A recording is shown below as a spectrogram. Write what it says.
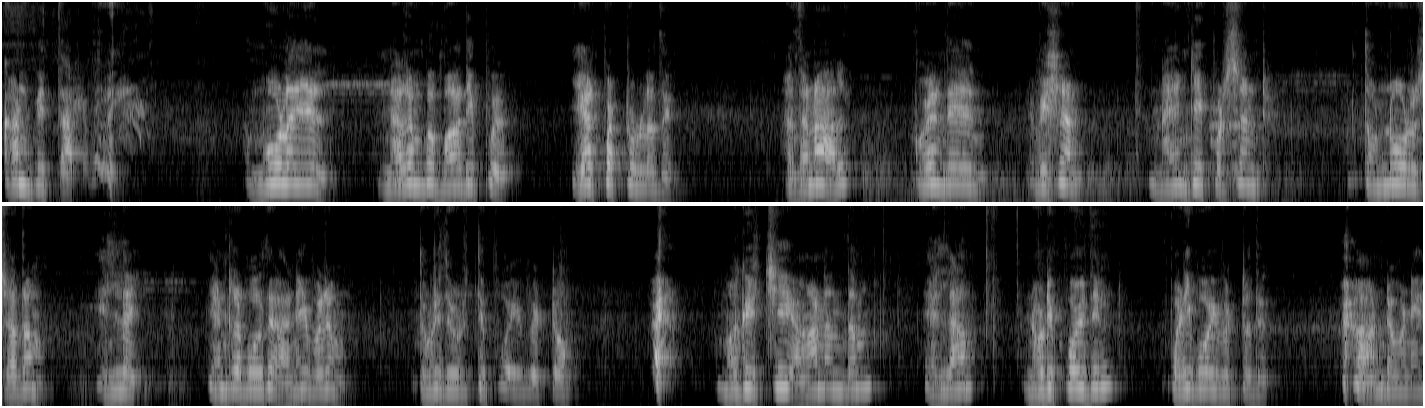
காண்பித்தார். மூளையில் நரம்பு பாதிப்பு ஏற்பட்டுள்ளது. அதனால் குழந்தையின் விஷன் நைன்டி பர்சன்ட் தொண்ணூறு சதம் இல்லை என்றபோது அனைவரும் துடிதுடித்து போய்விட்டோம். மகிழ்ச்சி ஆனந்தம் எல்லாம் நொடிப்பொழுதில் பறிபோய்விட்டது. ஆண்டவனே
